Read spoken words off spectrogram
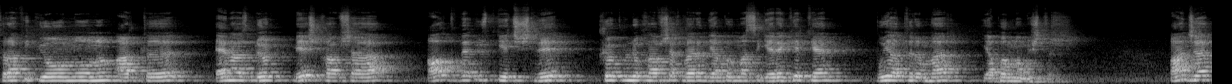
trafik yoğunluğunun arttığı en az 4-5 kavşağa alt ve üst geçişli köprülü kavşakların yapılması gerekirken bu yatırımlar yapılmamıştır. Ancak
